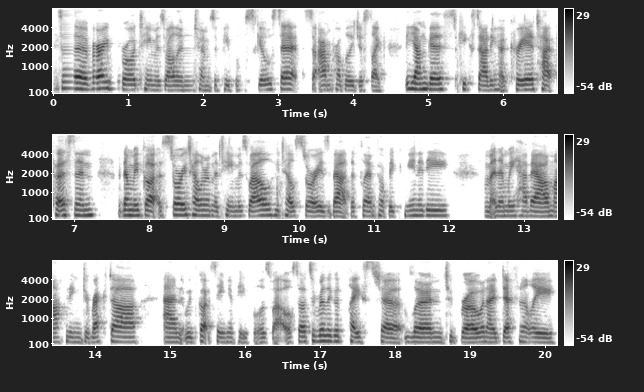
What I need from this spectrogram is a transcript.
It's a very broad team as well in terms of people's skill sets. So I'm probably just like the youngest, kickstarting her career type person. But then we've got a storyteller in the team as well who tells stories about the philanthropic community. Um, and then we have our marketing director and we've got senior people as well. So it's a really good place to learn to grow. And I definitely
